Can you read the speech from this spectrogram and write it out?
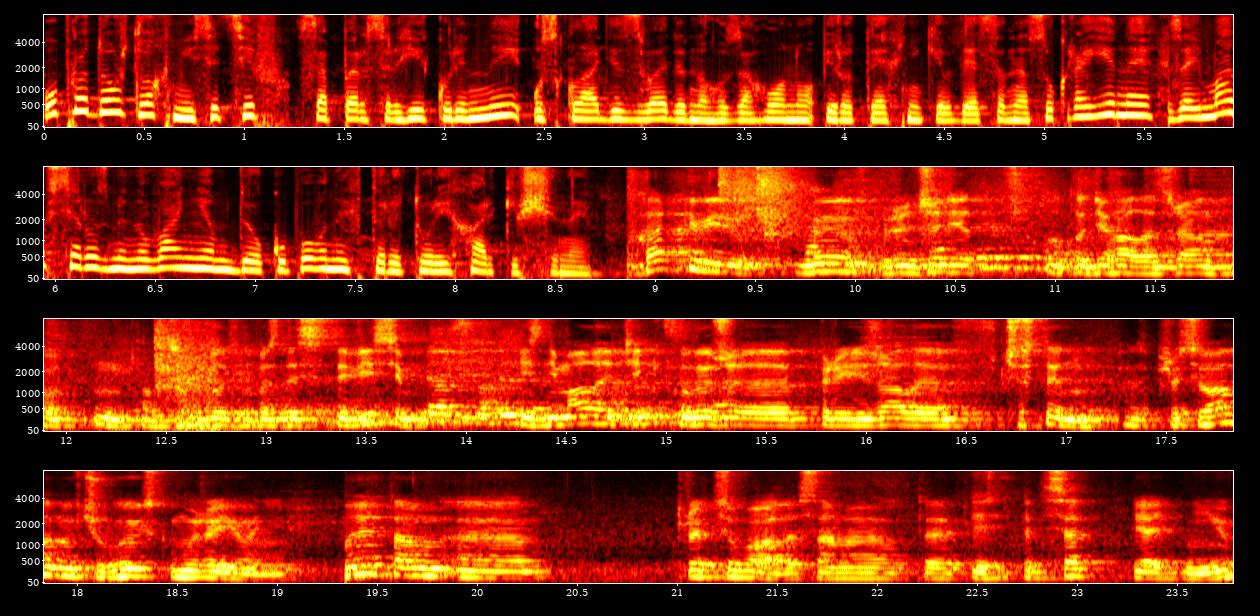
Упродовж двох місяців сапер Сергій Курінний у складі зведеного загону піротехніків ДСНС України займався розмінуванням деокупованих територій Харківщини. В Харкові ми в бронежилет одягали зранку ну, там, приблизно без 10-8 і знімали тільки коли вже приїжджали в частину. Працювали ми в Чугуївському районі. Ми там е, працювали саме от, е, 55 днів.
